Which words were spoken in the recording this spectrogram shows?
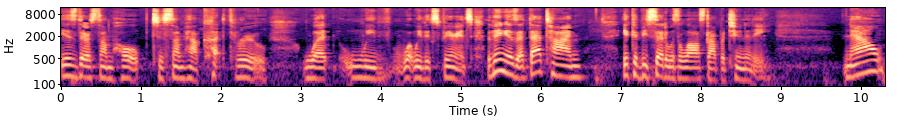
is there some hope to somehow cut through what we've what we've experienced. The thing is, at that time, it could be said it was a lost opportunity. Now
